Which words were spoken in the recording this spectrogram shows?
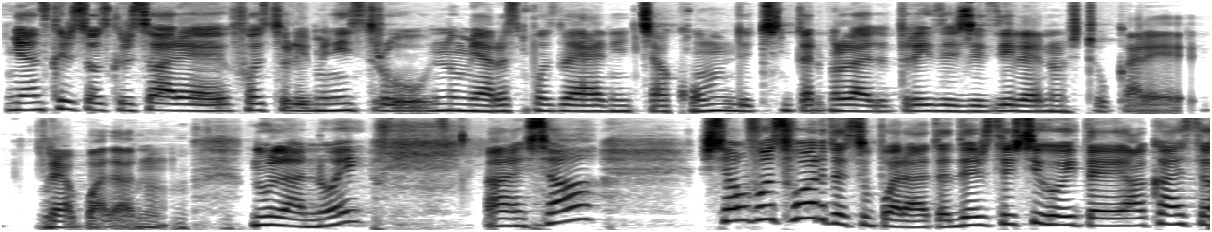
I-am scris o scrisoare fostului ministru, nu mi-a răspuns la ea nici acum, deci în termenul ăla de 30 de zile, nu știu care e treaba, dar nu, nu la noi. Așa. Și am fost foarte supărată. Deci să știi că, uite, acasă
